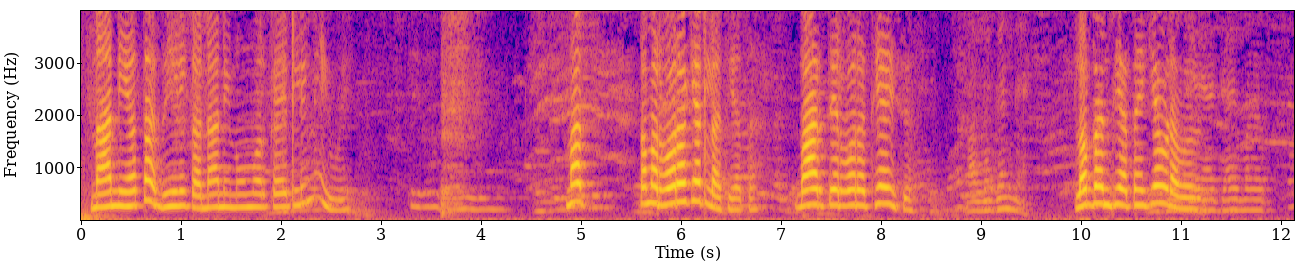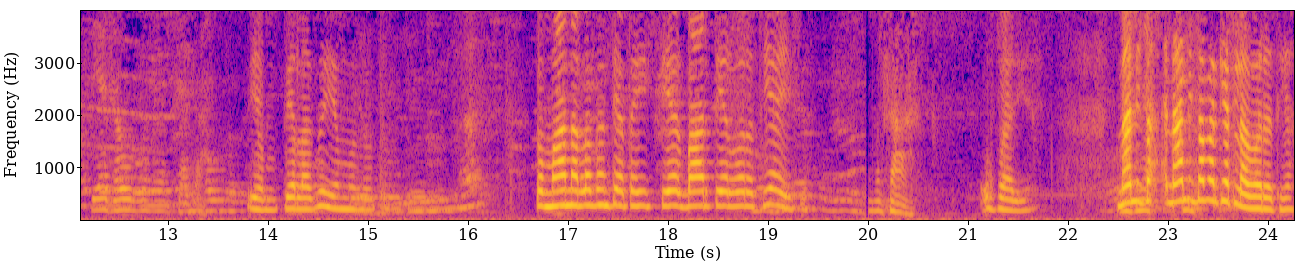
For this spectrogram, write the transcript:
નાની હતા ઝીણકા નાનીની ઉંમર કાંઈ એટલી નહીં હોય. માં તમારા વર કેટલા થયા હતા? બાર તેર વરસ થયા છે લગન લગ્ન થયા ત્યાં કેવડા વર? વર્ષ એમ પેલા જો એમ જ હતું. તો માના લગ્ન ત્યાં તેર બાર તેર વરસ થયા છે. ઊભા રહી. નાની નાની તમારે કેટલા વર્ષ થયા?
